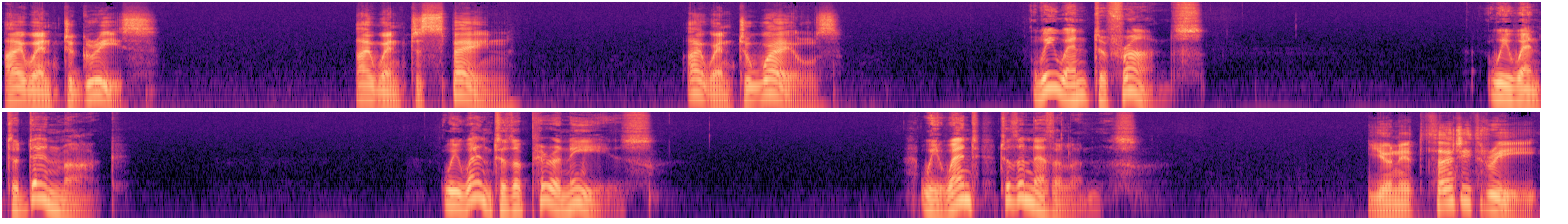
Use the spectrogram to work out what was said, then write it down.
I went to Greece. I went to Spain. I went to Wales. We went to France. We went to Denmark. We went to the Pyrenees. We went to the Netherlands. Unit 33,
